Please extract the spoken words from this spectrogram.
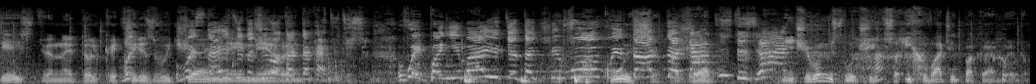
действенны только Вы, чрезвычайные вы знаете, до чего меры. так докатитесь? Вы понимаете, до чего вы Успокойся, так докатитесь? пожалуйста. а? Ничего не случится, и хватит пока об этом.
